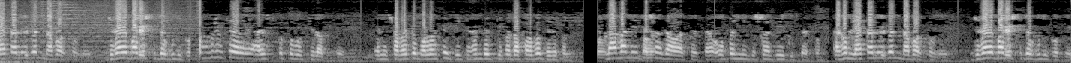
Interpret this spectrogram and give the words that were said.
লেখা লিখবেন ব্যবহার করবে যেখানে পাবে সেটা গুলি করবে সবগুলিকে অ্যারেস্ট করতে বলছি রাত্রে। মানে সবাইকে বলা হচ্ছে যে যেখান থেকে টিকাটা পারব ধরে ফেলবে না আমার নির্দেশনা দেওয়া আছে ওপেন নির্দেশনা দিয়ে দিচ্ছে এখন। এখন লেখা লিখবেন ব্যবহার করবে যেখানে পাবে সেটা গুলি করবে।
